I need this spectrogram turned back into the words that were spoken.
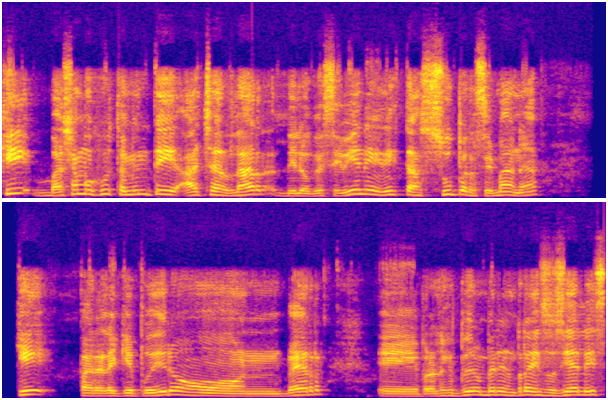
que vayamos justamente a charlar de lo que se viene en esta super semana. Que para la que pudieron ver, eh, para los que pudieron ver en redes sociales,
